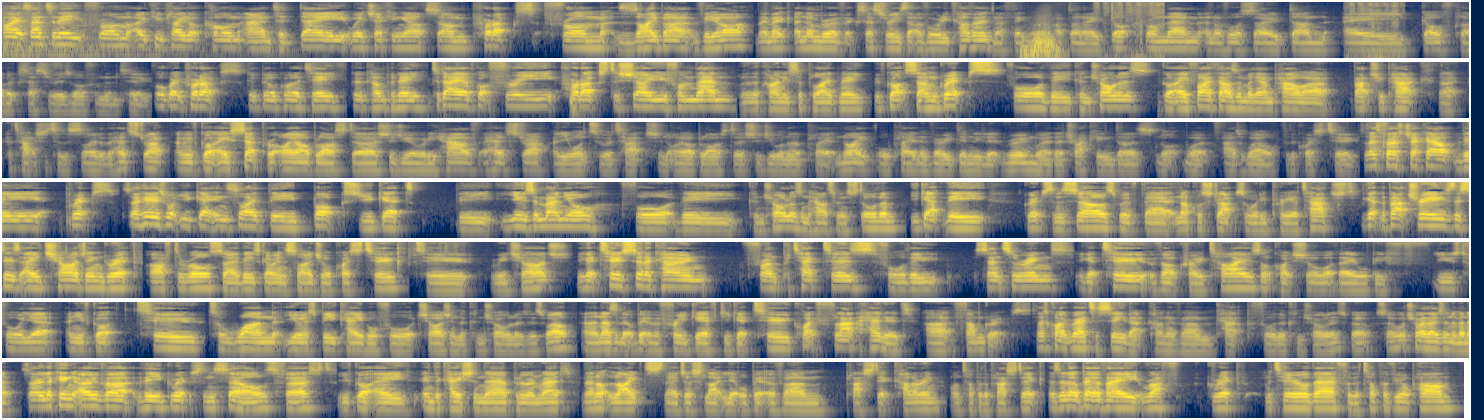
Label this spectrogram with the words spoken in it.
Hi, it's Anthony from OQPlay.com and today we're checking out some products from Zyber VR. They make a number of accessories that I've already covered. And I think I've done a dock from them and I've also done a golf club accessory as well from them too. All great products, good build quality, good company. Today I've got three products to show you from them that they've kindly supplied me. We've got some grips for the controllers. We've got a 5000 milliamp hour battery pack that attaches to the side of the head strap and we've got a separate IR blaster should you already have a head strap and you want to attach an IR blaster should you want to play at night or play in a very dimly lit room where their tracking does not work as well for the Quest 2. So let's first check out the grips. So here's what you get inside the box. You get the user manual for the controllers and how to install them. You get the grips themselves with their knuckle straps already pre-attached. You get the batteries. This is a charging grip after all, so these go inside your Quest 2 to recharge. You get two silicone front protectors for the sensor rings. You get two Velcro ties, not quite sure what they will be used for yet. And you've got two to one USB cable for charging the controllers as well. And as a little bit of a free gift, you get two quite flat headed uh, thumb grips. So that's quite rare to see that kind of um, cap for the controllers, but so we'll try those in a minute. So looking over the grips themselves first, you've got a indication there, blue and red. They're not lights, they're just like little bit of um, plastic colouring on top of the plastic. There's a little bit of a rough grip material there for the top of your palm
